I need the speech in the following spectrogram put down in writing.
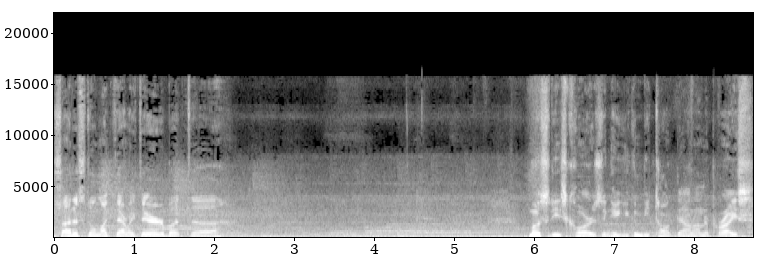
So I just don't like that right there, but uh, most of these cars you can be talked down on the price.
